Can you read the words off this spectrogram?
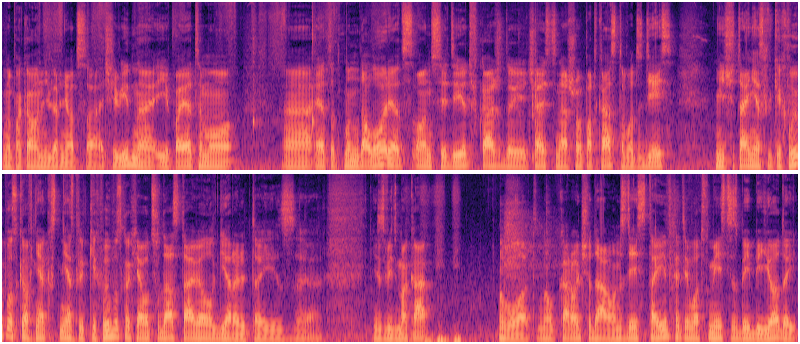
ну, пока он не вернется, очевидно. И поэтому э, этот мандалорец, он сидит в каждой части нашего подкаста вот здесь. Не считая нескольких выпусков, нек- нескольких выпусках я вот сюда ставил Геральта из, э, из Ведьмака. Вот, ну, короче, да, он здесь стоит, хотя вот вместе с Бэйби Йодой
